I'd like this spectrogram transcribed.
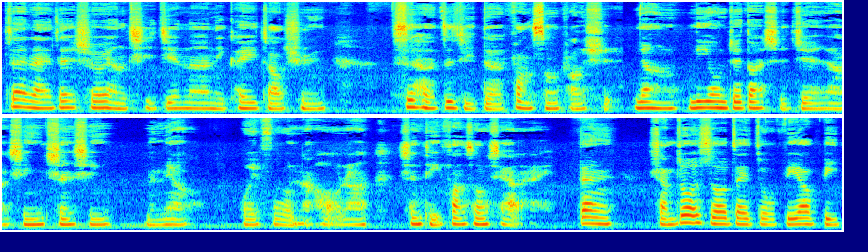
再来，在休养期间呢，你可以找寻适合自己的放松方式，让利用这段时间让心身心能量恢复，然后让身体放松下来。但想做的时候再做，不要逼，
